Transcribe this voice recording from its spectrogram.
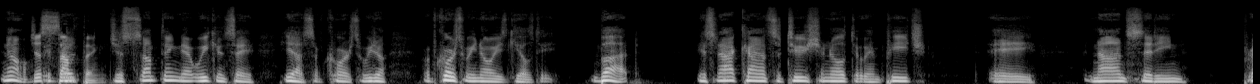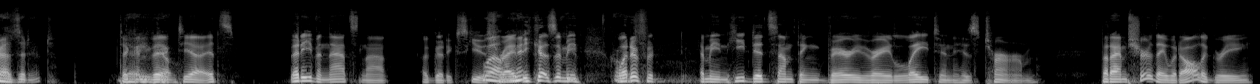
No, Just it does- something. just something that we can say. Yes, of course we don't. Of course we know he's guilty, but it's not constitutional to impeach a non-sitting president. to There convict. Yeah, it's but even that's not a good excuse, Well, right? because I mean, what if it I mean, he did something very very late in his term, but I'm sure they would all agree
